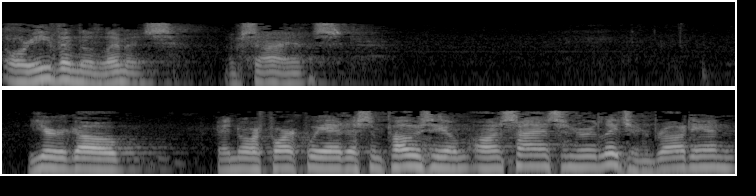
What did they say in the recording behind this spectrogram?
or even the limits of science. A year ago in North Park, we had a symposium on science and religion, brought in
